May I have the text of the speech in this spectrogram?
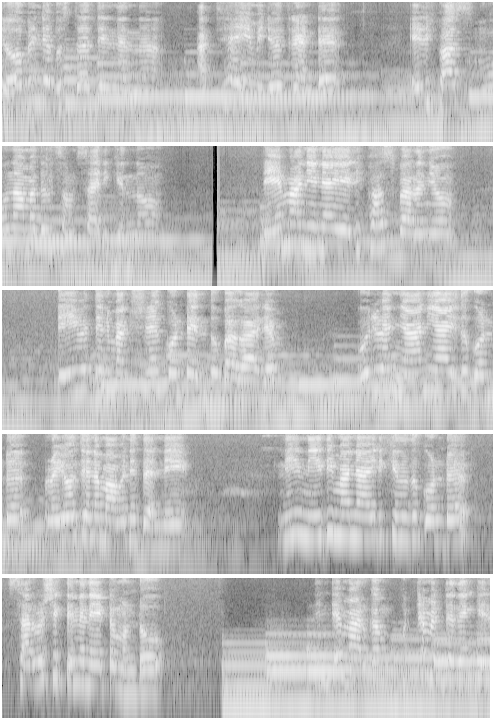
ജോബിന്റെ പുസ്തകത്തിൽ നിന്ന് അധ്യായം ഇരുപത്തിരണ്ട് എലിഫാസ് മൂന്നാമതും സംസാരിക്കുന്നു. തേമാന്യനായ എലിഫാസ് പറഞ്ഞു ദൈവത്തിന് മനുഷ്യനെ കൊണ്ട് എന്തുപകാരം? ഒരുവൻ ജ്ഞാനിയായതുകൊണ്ട് പ്രയോജനം അവന് തന്നെ. നീ നീതിമാനായിരിക്കുന്നത് കൊണ്ട് സർവശക്തിന്റെ നേട്ടമുണ്ടോ? നിന്റെ മാർഗം കുറ്റമറ്റതെങ്കിൽ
